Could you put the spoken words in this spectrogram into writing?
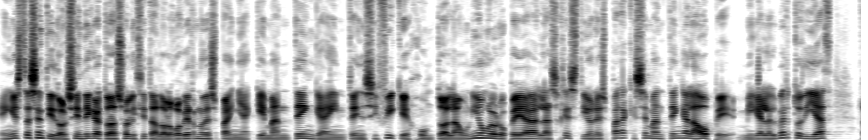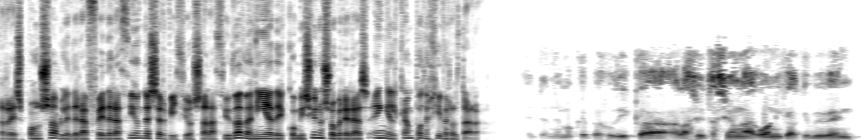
En este sentido, el sindicato ha solicitado al Gobierno de España que mantenga e intensifique junto a la Unión Europea las gestiones para que se mantenga la OPE. Miguel Alberto Díaz responsable de la Federación de Servicios a la Ciudadanía de Comisiones Obreras en el campo de Gibraltar. Entendemos que perjudica a la situación agónica que viven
